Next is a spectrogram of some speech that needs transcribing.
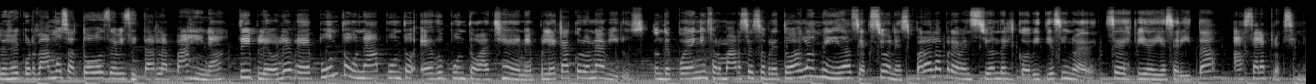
Les recordamos a todos de visitar la página www.una.edu.hn pleca coronavirus, donde pueden informarse sobre todas las medidas y acciones para la prevención del COVID-19. Se despide Yeserita, hasta la próxima.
